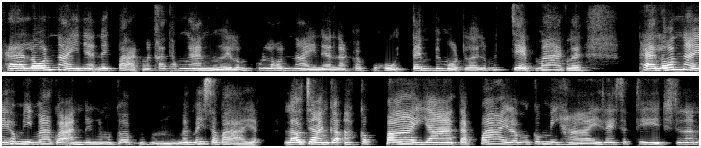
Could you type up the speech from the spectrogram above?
แผลร้อนในเนี่ยในปากนะคะทำงานเหนื่อยแล้วมันก็ร้อนในเนี่ยนะคะโอ้โหเต็มไปหมดเลย แล้วมันเจ็บมากเลย แผลร้อนในเขามีมากกว่าอันหนึ่งมันก็มันไม่สบายอะ่ะ แล้วอาจารย์ก็อะก็ป้ายยาแต่ป้ายแล้วมันก็มีหายอะไรสักทีฉะนั้น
